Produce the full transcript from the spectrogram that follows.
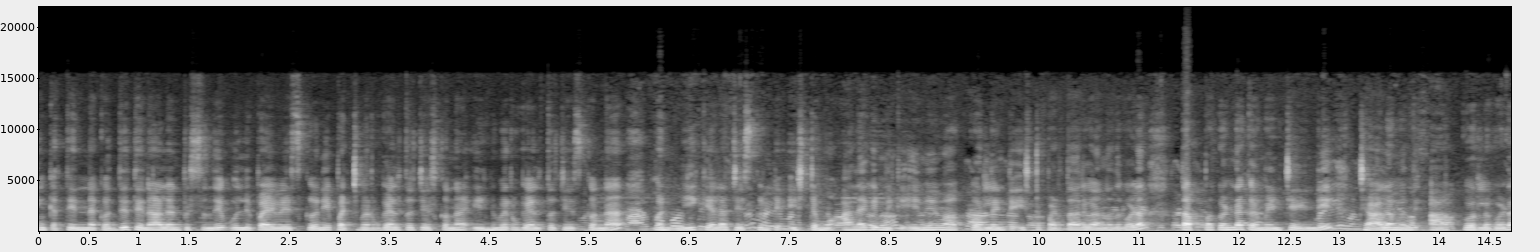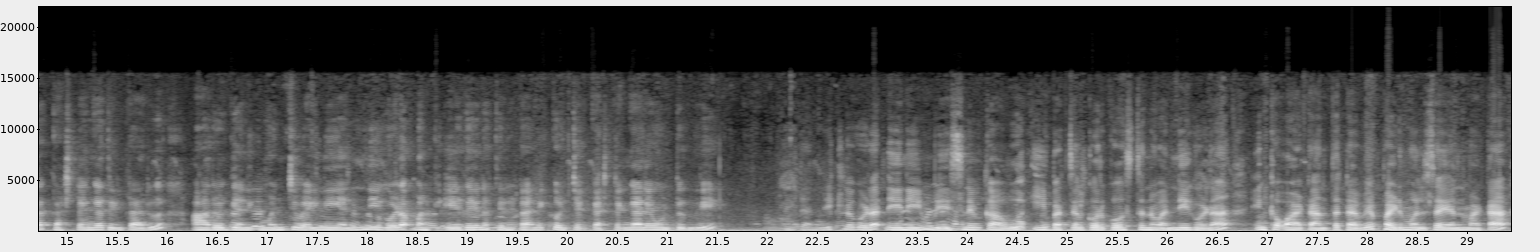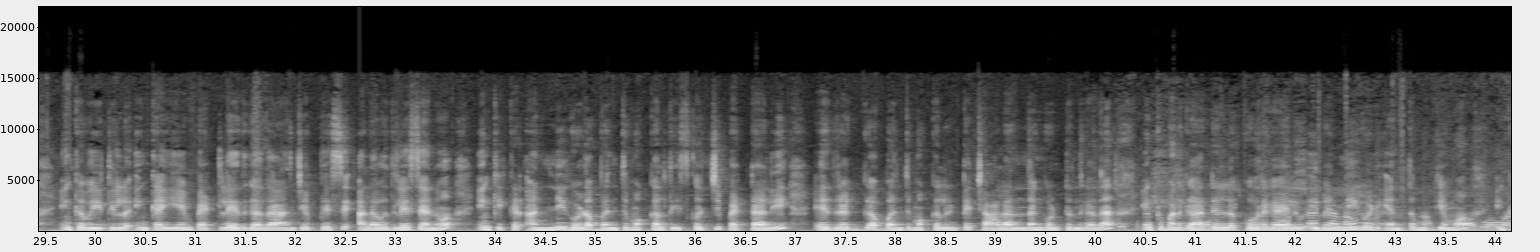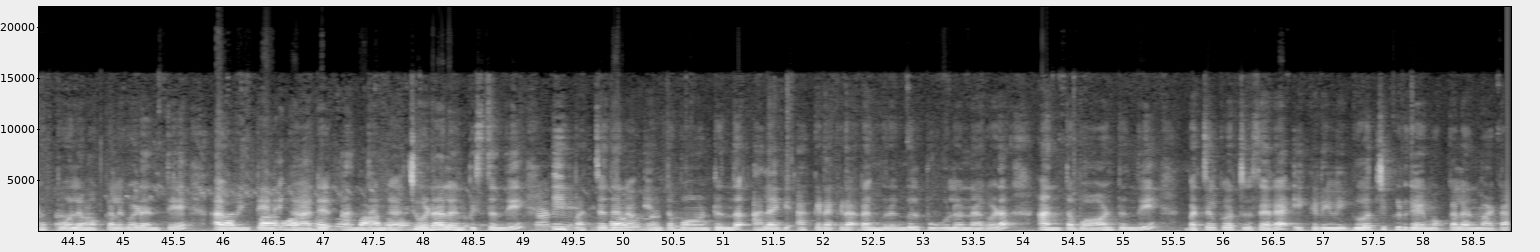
ఇంకా తిన్న కొద్దీ తినాలనిపిస్తుంది. ఉల్లిపాయ వేసుకొని పచ్చిమిరపకాయలతో చేసుకున్న ఎండుమిరపకాయలతో చేసుకున్న మరి మీకు ఎలా చేసుకుంటే ఇష్టమో అలాగే మీకు ఏమేమి ఆకుకూరలు అంటే ఇష్టపడతారు అన్నది కూడా తప్పకుండా కమెంట్ చేయండి. చాలా మంది ఆకుకూరలు కూడా కష్టంగా తింటారు. ఆరోగ్యానికి మంచివైనవి అన్నీ కూడా మనకి ఏదైనా తినడానికి కొంచెం కష్టంగానే ఉంటుంది. వీటన్నిటిలో కూడా నేనేం వేసినవి కావు. ఈ బచ్చల కొరకు వస్తున్నవన్నీ కూడా ఇంకా వాటంతట అవే పడి మొలిసాయన్నమాట. ఇంకా వీటిల్లో ఇంకా ఏం పెట్టలేదు కదా అని చెప్పేసి అలా వదిలేశాను. ఇంక ఇక్కడ అన్నీ కూడా బంతి మొక్కలు తీసుకొచ్చి పెట్టాలి. ఎదురగ్గా బంతి మొక్కలు ఉంటే చాలా అందంగా ఉంటుంది కదా. ఇంకా మన గార్డెన్లో కూరగాయలు ఇవన్నీ కూడా ఎంత ముఖ్యమో ఇంకా పూల మొక్కలు కూడా అంతే. అవి వింటేనే గార్డెన్ అందంగా చూడాలనిపిస్తుంది. ఈ పచ్చదనం ఎంత బాగుంటుందో అలాగే అక్కడ అక్కడక్కడ రంగురంగుల పువ్వులు ఉన్నా కూడా అంత బాగుంటుంది. బచ్చల కూర చూసారా? ఇక్కడ ఇవి గోర్చిక్కుడుగాయ మొక్కలు అనమాట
